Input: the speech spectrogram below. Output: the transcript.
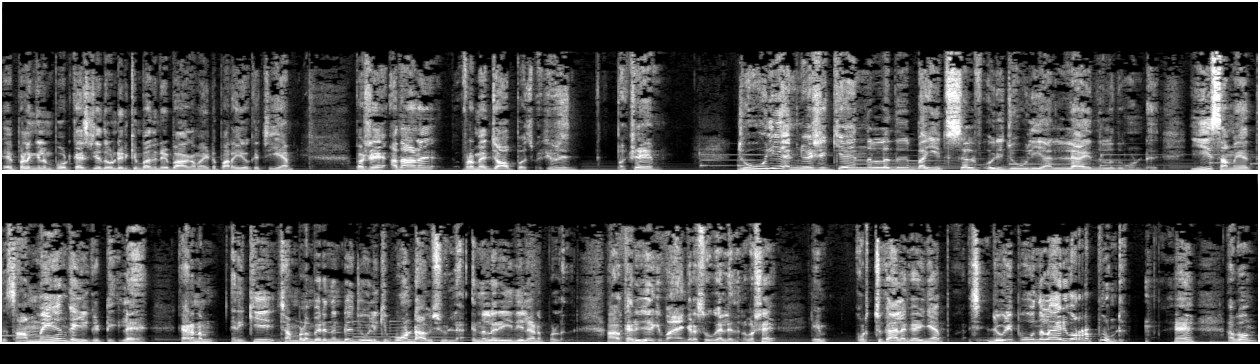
എപ്പോഴെങ്കിലും പോഡ്കാസ്റ്റ് ചെയ്തുകൊണ്ടിരിക്കുമ്പോൾ അതിന്റെ ഭാഗമായിട്ട് പറയുകയൊക്കെ ചെയ്യാം. പക്ഷേ അതാണ് ഫ്രം എ ജോബ് പെർസ്പെക്റ്റീവ് പക്ഷേ ജോലി അന്വേഷിക്കുക എന്നുള്ളത് ബൈ ഇറ്റ് സെൽഫ് ഒരു ജോലി അല്ല എന്നുള്ളത് കൊണ്ട് ഈ സമയത്ത് സമയം കൈ കിട്ടി അല്ലേ കാരണം എനിക്ക് ശമ്പളം വരുന്നുണ്ട് ജോലിക്ക് പോകേണ്ട ആവശ്യമില്ല എന്നുള്ള രീതിയിലാണ് ഇപ്പോൾ ഉള്ളത്. ആൾക്കാർ വിചാരിക്കും ഭയങ്കര സുഖമല്ലേ എന്നുള്ളത്. പക്ഷേ കുറച്ച് കാലം കഴിഞ്ഞാൽ ജോലി പോകുന്നുള്ള കാര്യം ഉറപ്പുണ്ട്. അപ്പം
